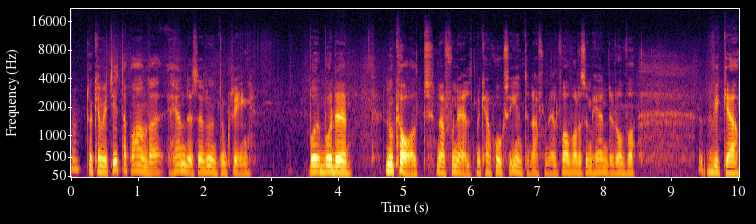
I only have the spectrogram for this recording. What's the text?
Mm. Då kan vi titta på andra händelser runt omkring. Bo- Både lokalt, nationellt men kanske också internationellt. Vad var det som hände då? Vad, vilka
